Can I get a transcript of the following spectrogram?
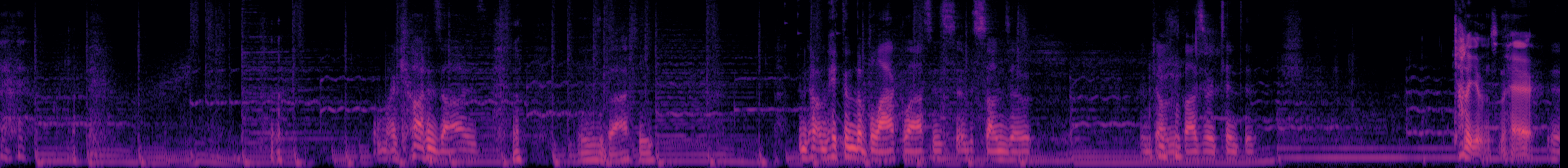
Oh my god, his eyes. These glasses. No, make them the black glasses so the sun's out. And John's glasses are tinted. Gotta give him some hair. Yeah.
